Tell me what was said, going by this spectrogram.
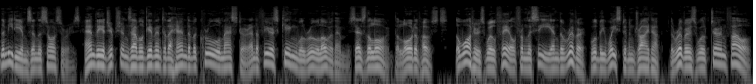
the mediums and the sorcerers. And the Egyptians I will give into the hand of a cruel master, and a fierce king will rule over them, says the Lord, the Lord of hosts. The waters will fail from the sea, and the river will be wasted and dried up. The rivers will turn foul.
